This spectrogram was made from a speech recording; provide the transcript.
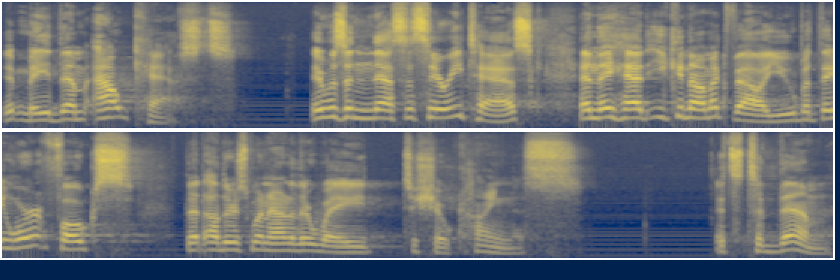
It made them outcasts. It was a necessary task, and they had economic value, but they weren't folks that others went out of their way to show kindness. It's to them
